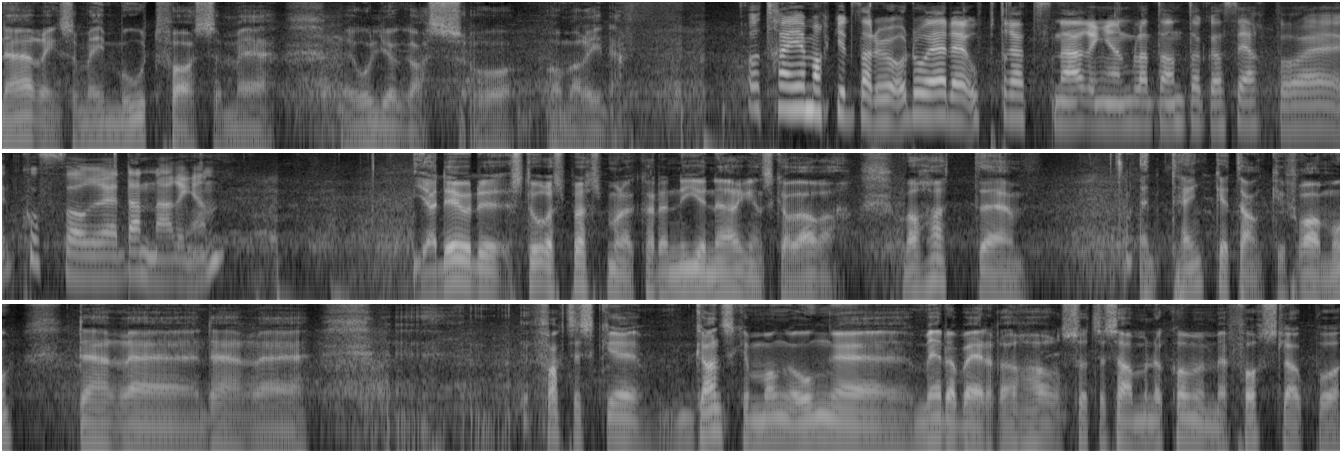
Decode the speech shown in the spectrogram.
næring som er i motfase med, med olje og gass og, og marine. Og tredje marked, sa du, og da er det oppdrettsnæringen bl.a. dere ser på. Hvorfor den næringen? Ja, Det er jo det store spørsmålet hva den nye næringen skal være. Vi har hatt eh, en tenketank i Framo der, eh, der eh, faktisk eh, ganske mange unge medarbeidere har satt sammen og kommet med forslag på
